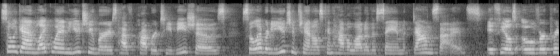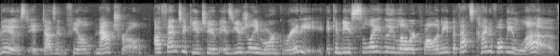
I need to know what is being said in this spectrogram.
So again, like when YouTubers have proper TV shows, celebrity YouTube channels can have a lot of the same downsides. It feels overproduced, it doesn't feel natural. Authentic YouTube is usually more gritty. It can be slightly lower quality, but that's kind of what we love.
